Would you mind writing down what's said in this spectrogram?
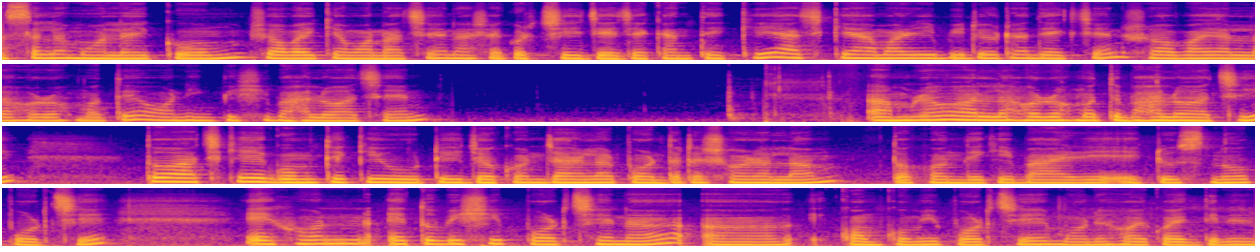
আসসালামু আলাইকুম। সবাই কেমন আছেন? আশা করছি যে যেখান থেকে আজকে আমার এই ভিডিওটা দেখছেন, সবাই আল্লাহর রহমতে অনেক বেশি ভালো আছেন। আমরাও আল্লাহর রহমতে ভালো আছি। তো আজকে ঘুম থেকে উঠে যখন জানালার পর্দাটা সরালাম, তখন দেখি বাইরে একটু স্নো পড়ছে। এখন এত বেশি পড়ছে না কম কমই পড়ছে। মনে হয় কয়েকদিনের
